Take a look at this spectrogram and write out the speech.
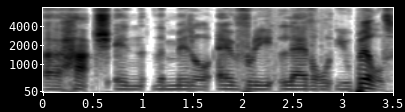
a hatch in the middle every level you build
